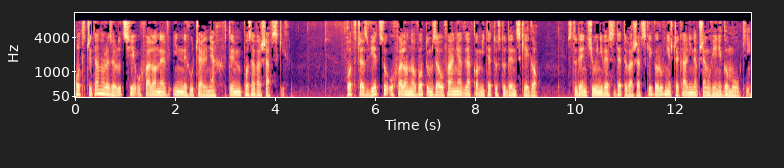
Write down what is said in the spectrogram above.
Odczytano rezolucje uchwalone w innych uczelniach, w tym pozawarszawskich. Podczas wiecu uchwalono wotum zaufania dla Komitetu Studenckiego. Studenci Uniwersytetu Warszawskiego również czekali na przemówienie Gomułki.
